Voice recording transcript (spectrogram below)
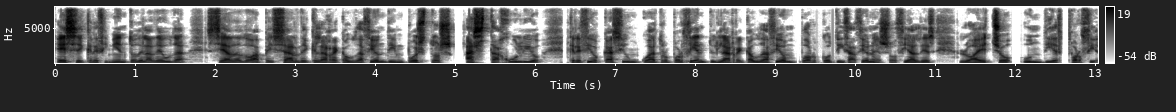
ese crecimiento de la deuda se ha dado a pesar de que la recaudación de impuestos hasta julio creció casi un 4% y la recaudación por cotizaciones sociales lo ha hecho un 10%.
